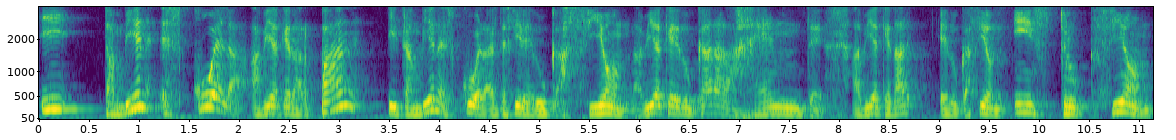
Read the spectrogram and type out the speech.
Y también escuela, había que dar pan y también escuela, es decir, educación, había que educar a la gente, había que dar educación, instrucción.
